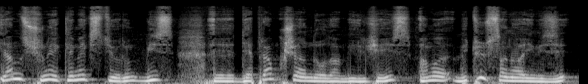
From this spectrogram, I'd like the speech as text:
Yalnız şunu eklemek istiyorum. Biz e, deprem kuşağında olan bir ülkeyiz ama bütün sanayimizi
